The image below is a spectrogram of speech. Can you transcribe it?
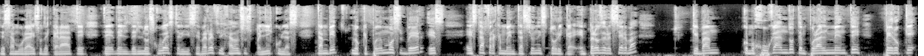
de samuráis o de karate, de, de- de los western, y se ve reflejado en sus películas. También lo que podemos ver es esta fragmentación histórica en Perros de Reserva, que van como jugando temporalmente, pero que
